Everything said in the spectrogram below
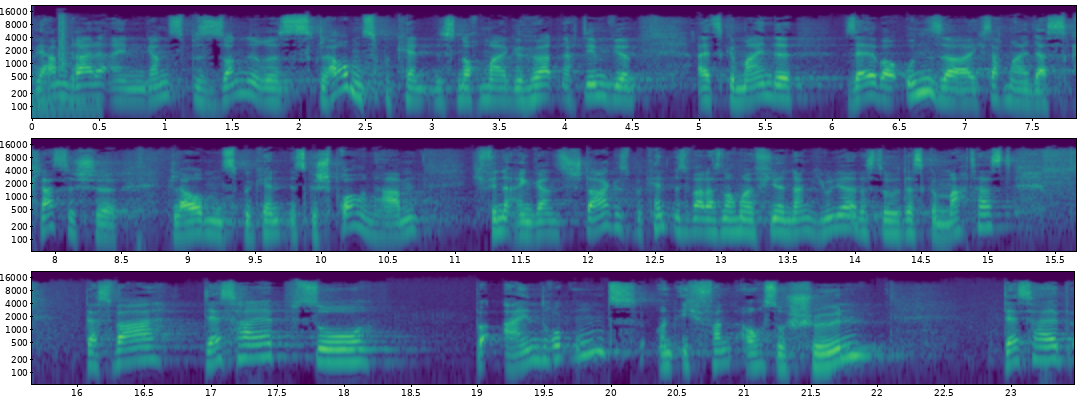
Wir haben gerade ein ganz besonderes Glaubensbekenntnis nochmal gehört, nachdem wir als Gemeinde selber unser, ich sag mal, das klassische Glaubensbekenntnis gesprochen haben. Ich finde, ein ganz starkes Bekenntnis war das nochmal. Vielen Dank, Julia, dass du das gemacht hast. Das war deshalb so beeindruckend und ich fand auch so schön, deshalb,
